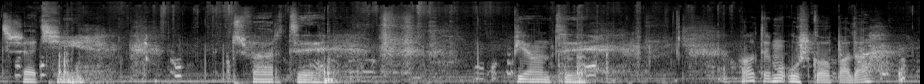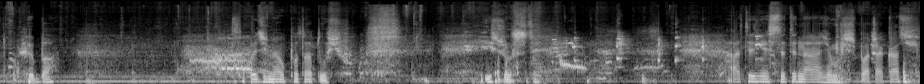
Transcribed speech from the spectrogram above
trzeci, czwarty, piąty. O, temu uszko opada. Chyba. Co będzie miał po tatusiu. I szósty. A ty niestety na razie musisz poczekać.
